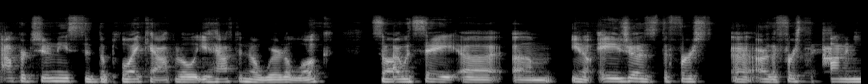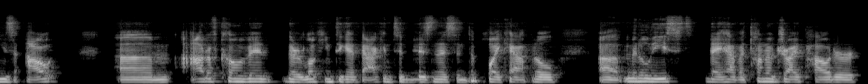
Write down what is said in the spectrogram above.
opportunities to deploy capital. You have to know where to look. So I would say, uh, um, you know, Asia is the first, uh, are the first economies out, um, out of COVID. They're looking to get back into business and deploy capital. Uh, Middle East, they have a ton of dry powder.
